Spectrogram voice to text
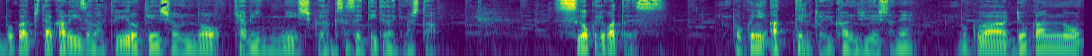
僕は北軽井沢というロケーションのキャビンに宿泊させていただきました。すごく良かったです。僕に合ってるという感じでしたね。僕は旅館の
